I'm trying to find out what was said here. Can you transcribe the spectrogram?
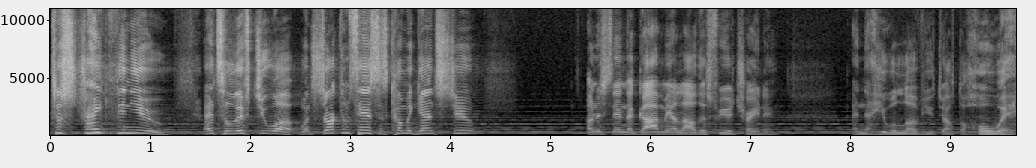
to strengthen you and to lift you up. When circumstances come against you, understand that God may allow this for your training and that He will love you throughout the whole way.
